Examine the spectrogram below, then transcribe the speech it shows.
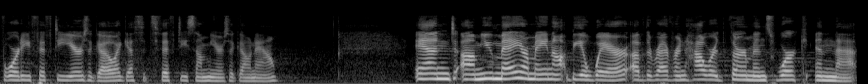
40, 50 years ago. I guess it's 50 some years ago now. And um, you may or may not be aware of the Reverend Howard Thurman's work in that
